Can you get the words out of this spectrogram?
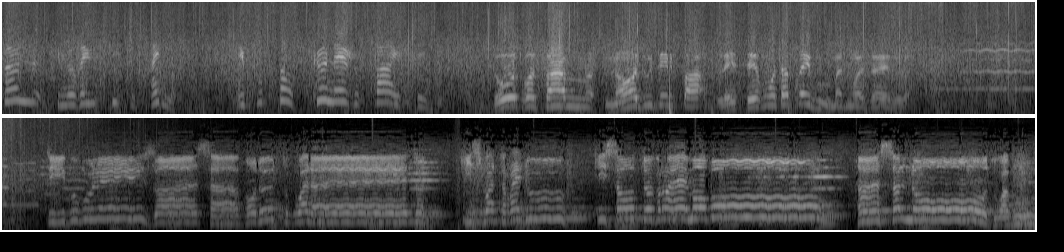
seule qui me réussisse vraiment. Et pourtant, que n'ai-je pas essayé? D'autres femmes, n'en doutez pas, laisseront après vous, mademoiselle. Si vous voulez un savon de toilette qui soit très doux, qui sente vraiment bon, un seul nom doit vous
